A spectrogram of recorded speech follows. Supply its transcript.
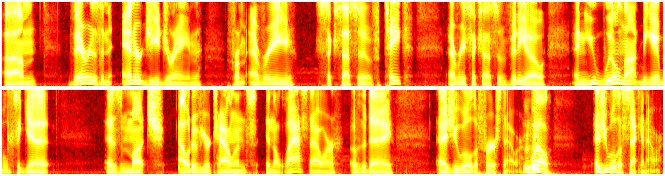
um, there is an energy drain from every successive take, every successive video, and you will not be able to get as much out of your talent in the last hour of the day as you will the first hour. Well, as you will the second hour.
